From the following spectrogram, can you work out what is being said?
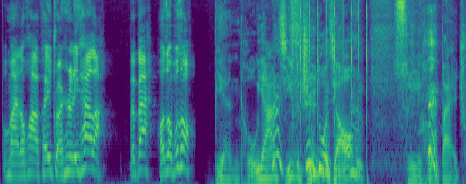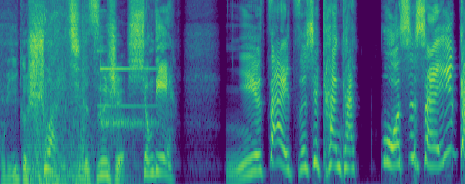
不买的话，可以转身离开了。拜拜，好走不送。扁头鸭急得直跺脚，随后摆出了一个帅气的姿势。兄弟，你再仔细看看我是谁的？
